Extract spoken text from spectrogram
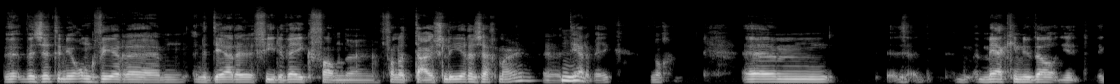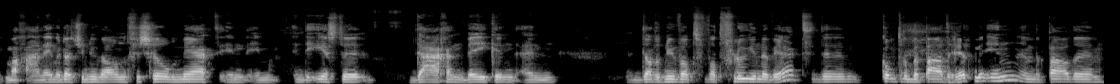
We, we zitten nu ongeveer uh, in de derde, vierde week van, uh, van het thuisleren, zeg maar. Uh, derde week nog. Um, merk je nu wel, ik mag aannemen dat je nu wel een verschil merkt in, in, in de eerste dagen, weken en dat het nu wat, wat vloeiender werkt. De, komt er een bepaald ritme in, een bepaalde.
